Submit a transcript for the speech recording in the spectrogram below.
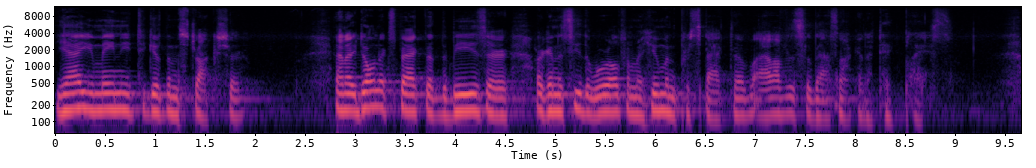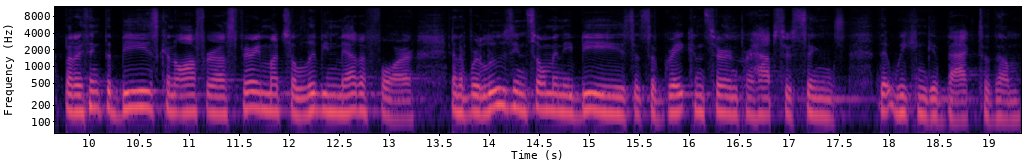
Yeah, you may need to give them structure. And I don't expect that the bees are, are going to see the world from a human perspective. Obviously, that's not going to take place. But I think the bees can offer us very much a living metaphor. And if we're losing so many bees, it's of great concern. Perhaps there's things that we can give back to them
